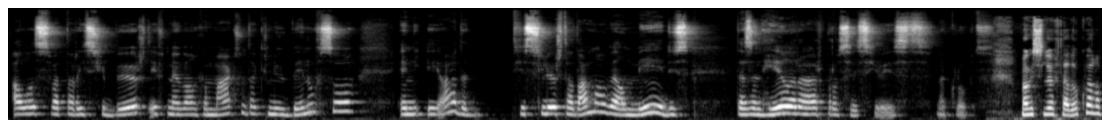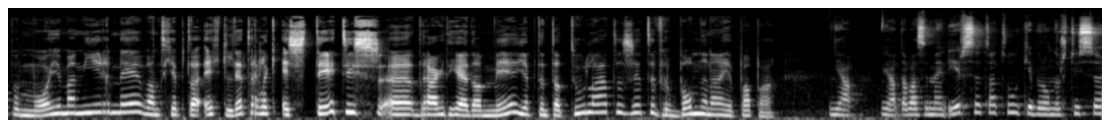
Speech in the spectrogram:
alles wat er is gebeurd heeft mij wel gemaakt zodat ik nu ben of zo. En ja, dat, je sleurt dat allemaal wel mee. Dus dat is een heel raar proces geweest. Dat klopt. Maar je sleurt dat ook wel op een mooie manier mee, want je hebt dat echt letterlijk esthetisch uh, draagde jij dat mee. Je hebt een tattoo laten zitten, verbonden aan je papa. Ja, ja dat was mijn eerste tattoo. Ik heb er ondertussen,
